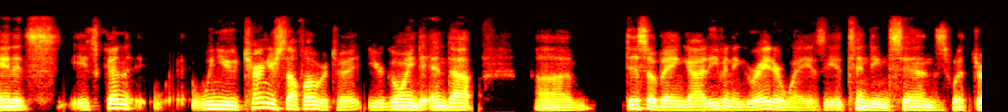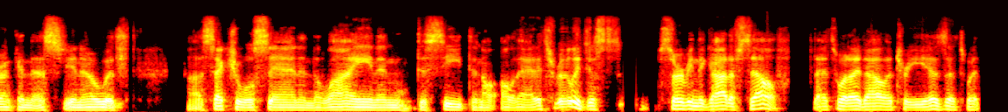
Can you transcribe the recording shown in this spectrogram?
and it's it's gonna when you turn yourself over to it, you're going to end up uh, disobeying God even in greater ways, the attending sins with drunkenness, you know, with uh, sexual sin and the lying and deceit and all, all of that. It's really just serving the God of self. That's what idolatry is. That's what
